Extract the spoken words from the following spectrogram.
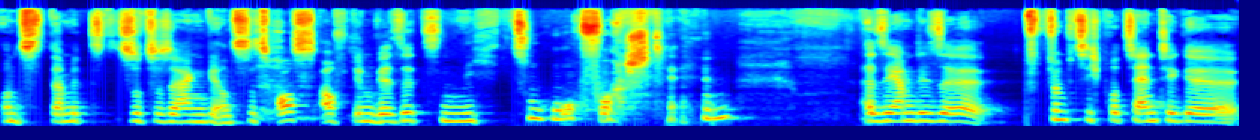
uns, damit sozusagen wir uns das Ross, auf dem wir sitzen, nicht zu hoch vorstellen. Also Sie haben diese 50-prozentige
